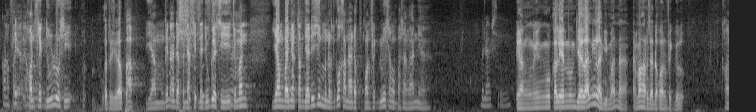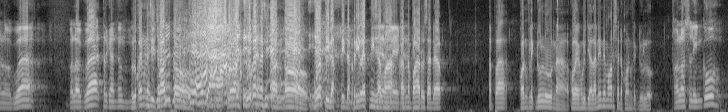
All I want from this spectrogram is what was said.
konflik apa ya, dulu. konflik dulu sih. Kata siapa? Ap- ya mungkin ada penyakitnya juga sih. Cuman yang banyak terjadi sih menurut gua karena ada konflik dulu sama pasangannya. Benar sih. Yang, yang kalian jalani lah gimana? Emang harus ada konflik dulu. Kalau gua kalau gua tergantung Lu kan ngasih contoh. Iya, iya. lu, lu kan ngasih contoh. Gua tidak tidak relate nih sama relate, karena apa harus ada apa konflik dulu. Nah, kalau yang lu jalanin emang harus ada konflik dulu. Kalau selingkuh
